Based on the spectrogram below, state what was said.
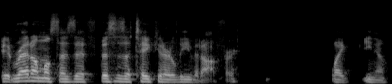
it read almost as if this is a take it or leave it offer. Like, you know,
